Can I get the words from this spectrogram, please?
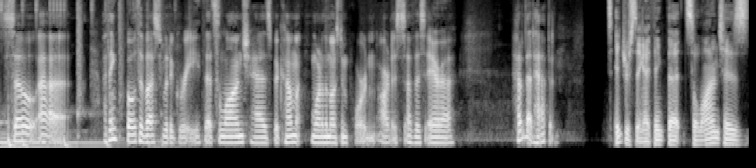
So, uh, I think both of us would agree that Solange has become one of the most important artists of this era. How did that happen? It's interesting. I think that Solange has,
